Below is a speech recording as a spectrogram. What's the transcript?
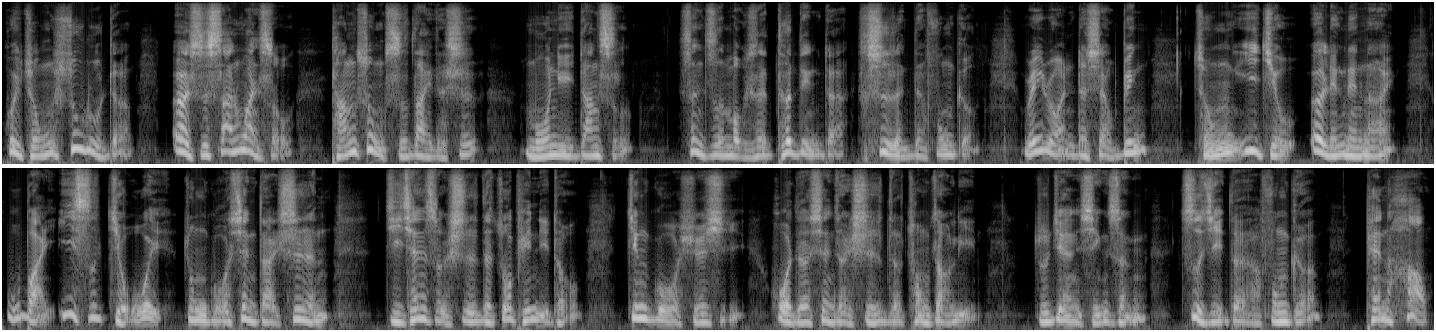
会从输入的二十三万首。唐宋时代的诗，模拟当时甚至某些特定的诗人的风格。微软的小冰从一九二零年来五百一十九位中国现代诗人几千首诗的作品里头，经过学习，获得现在诗的创造力，逐渐形成自己的风格、偏好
